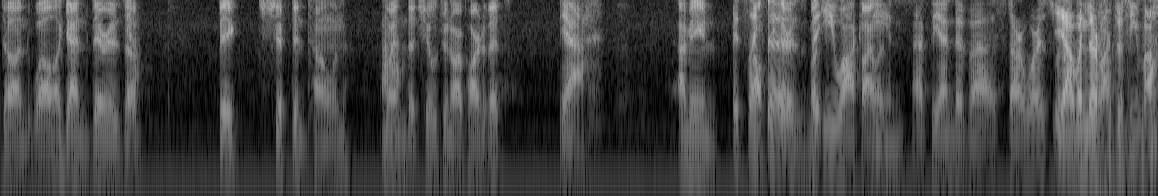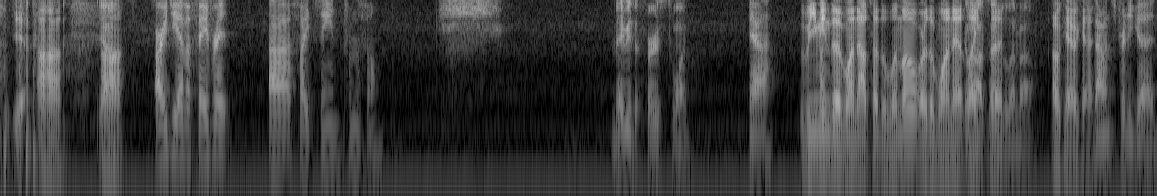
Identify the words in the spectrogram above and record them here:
done well. Again, there is Yeah. a big shift in tone Uh-huh. when the children are a part of it. Yeah. I mean, It's like the, there's the Ewok violence. scene at the end of uh, Star Wars. yeah, all the when they're all Ewoks just team up. yeah, uh huh, Yeah. uh huh. Ari, do you have a favorite uh, fight scene from the film? Shh. Maybe the first one. Yeah, You mean the one outside the limo or the one at The one like outside the? the limo. Okay, okay, that one's pretty good.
